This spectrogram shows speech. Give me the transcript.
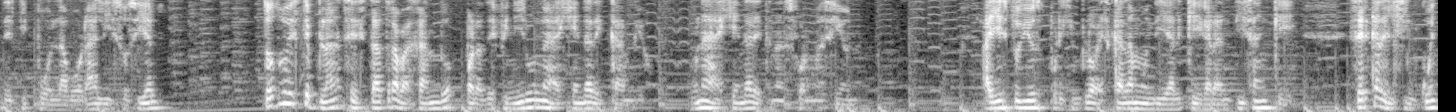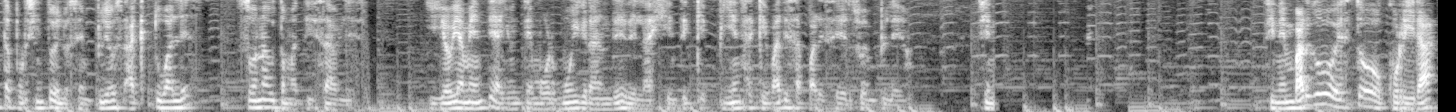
de tipo laboral y social. Todo este plan se está trabajando para definir una agenda de cambio, una agenda de transformación hay estudios, por ejemplo, a escala mundial que garantizan que cerca del 50% de los empleos actuales son automatizables. Y obviamente hay un temor muy grande de la gente que piensa que va a desaparecer su empleo. Sin embargo, esto ocurrirá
